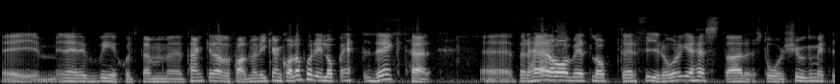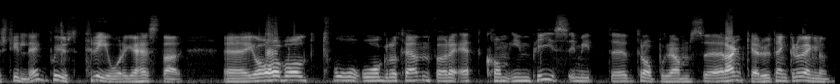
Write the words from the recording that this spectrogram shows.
Eh, V75-tankar i alla fall. Men vi kan kolla på det i lopp 1 direkt här. Eh, för här har vi ett lopp där fyraåriga hästar står 20 meters tillägg på just treåriga hästar. Eh, jag har valt två Ågroten före ett Come In Peace i mitt eh, travprogramsrank. travprograms rank här. Hur tänker du Englund?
